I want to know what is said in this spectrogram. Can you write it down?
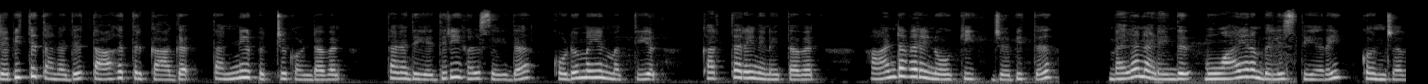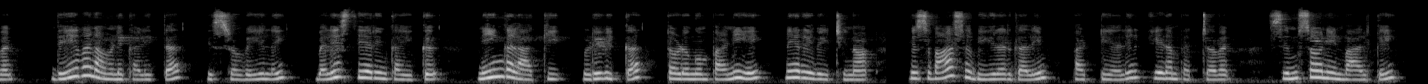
ஜெபித்து தனது தாகத்திற்காக தண்ணீர் பெற்று கொண்டவன். தனது எதிரிகள் செய்த கொடுமையின் மத்தியில் கர்த்தரை நினைத்தவன். ஆண்டவரை நோக்கி ஜெபித்து பலனடைந்து மூவாயிரம் பெலிஸ்தியரை கொன்றவன். தேவன் அவனுக்கு அளித்த இஸ்ரவேலை பெலிஸ்தியரின் கைக்கு நீங்களாக்கி விடுவிக்க தொடங்கும் பணியை நிறைவேற்றினான் விசுவாச வீரர்களின் பட்டியலில் இடம்பெற்றவன் சிம்சோனின் வாழ்க்கை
